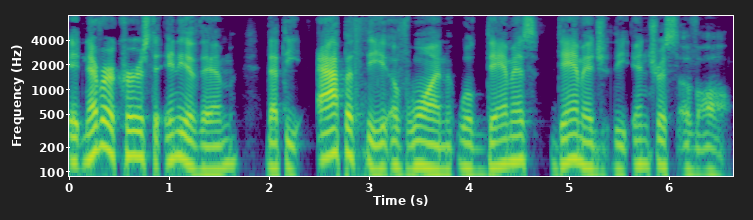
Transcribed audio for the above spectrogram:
it never occurs to any of them that the apathy of one will damage damage the interests of all.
